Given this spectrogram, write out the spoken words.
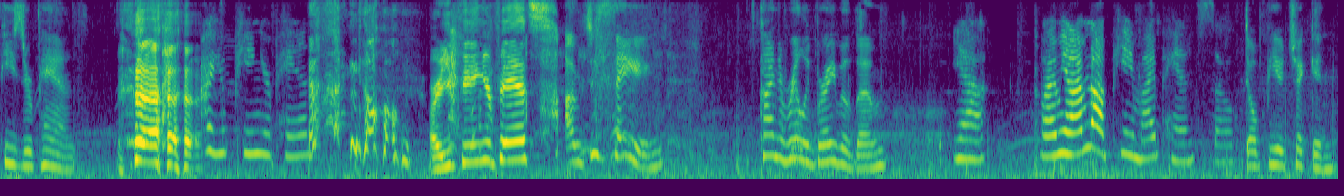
pees their pants? Are you peeing your pants? no, Are you peeing your pants? I'm just saying. It's kind of really brave of them. yeah. But I mean, I'm not peeing my pants, so. Don't be a chicken.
